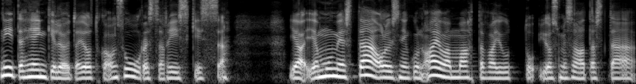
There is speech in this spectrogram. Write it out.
niitä henkilöitä, jotka on suuressa riskissä. Ja, ja mun mielestä tämä olisi niin kuin aivan mahtava juttu, jos me saataisiin tämä,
